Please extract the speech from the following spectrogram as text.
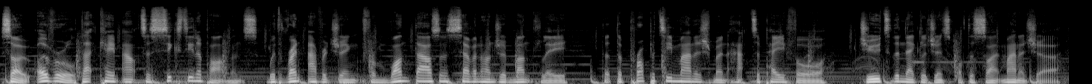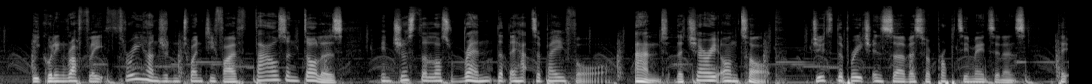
So, overall, that came out to 16 apartments with rent averaging from 1,700 monthly that the property management had to pay for due to the negligence of the site manager, equaling roughly $325,000 in just the lost rent that they had to pay for. And the cherry on top, Due to the breach in service for property maintenance, they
